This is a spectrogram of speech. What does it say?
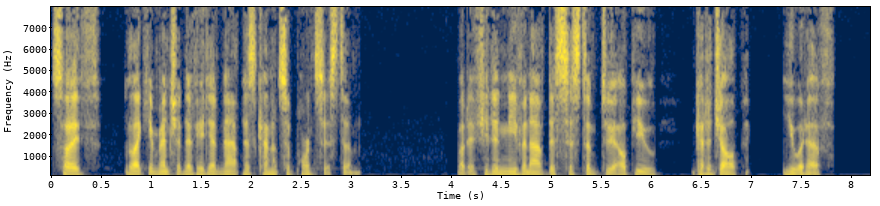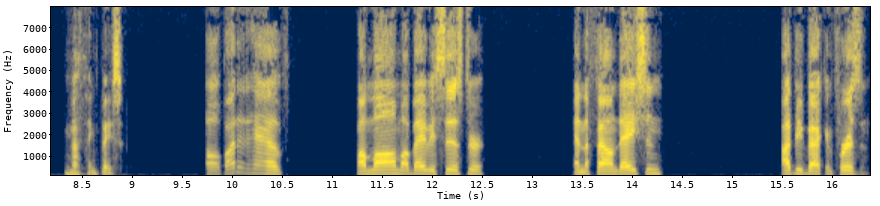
So, if, like you mentioned, if you didn't have this kind of support system, but if you didn't even have this system to help you get a job, you would have nothing, basically. Oh, if I didn't have my mom, my baby sister, and the foundation, I'd be back in prison.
